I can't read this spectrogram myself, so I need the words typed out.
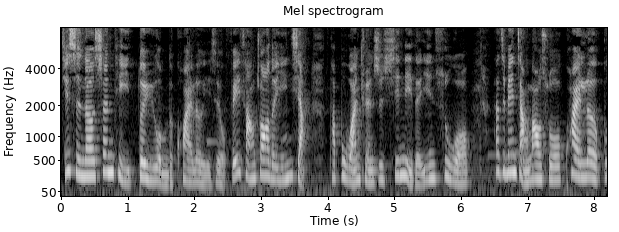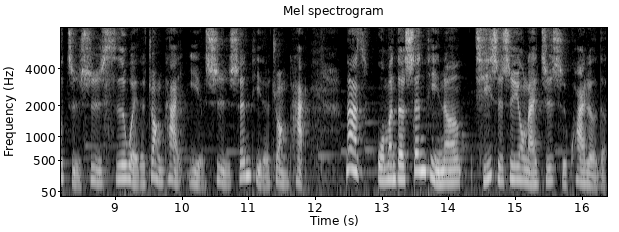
其实呢，身体对于我们的快乐也是有非常重要的影响。它不完全是心理的因素哦。他这边讲到说，快乐不只是思维的状态，也是身体的状态。那我们的身体呢，其实是用来支持快乐的。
